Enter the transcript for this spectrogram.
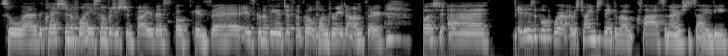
so uh, the question of why somebody should buy this book is uh, is going to be a difficult one for me to answer. But uh, it is a book where I was trying to think about class in Irish society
